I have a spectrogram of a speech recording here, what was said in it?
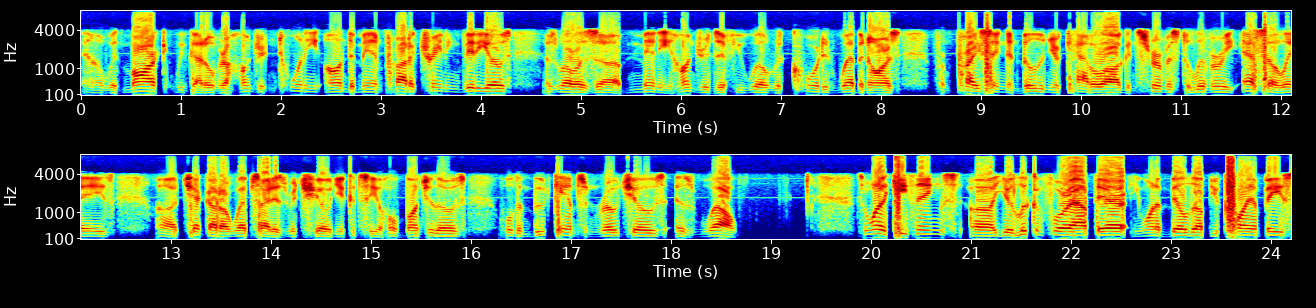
Uh, with Mark, we've got over 120 on-demand product training videos, as well as uh, many hundreds, if you will, recorded webinars from pricing and building your catalog and service delivery, SLAs. Uh, check out our website, as Rich showed. You can see a whole bunch of those, holding boot camps and road shows as well. So one of the key things uh, you're looking for out there, you want to build up your client base.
